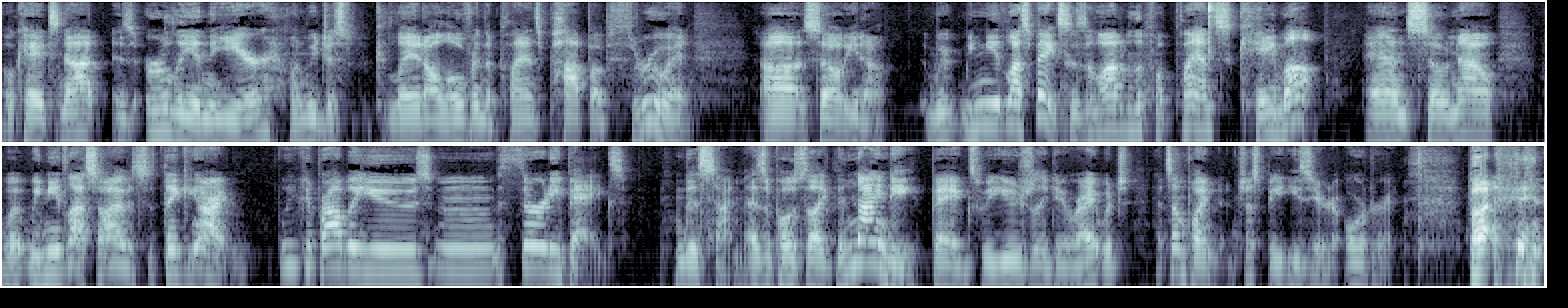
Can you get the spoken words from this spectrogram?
okay, it's not as early in the year when we just could lay it all over and the plants pop up through it. Uh, so, you know, we, we need less bags because a lot of the plants came up. And so now we need less. So I was thinking, all right, we could probably use mm, 30 bags this time, as opposed to like the 90 bags we usually do, right? Which at some point just be easier to order it. But in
